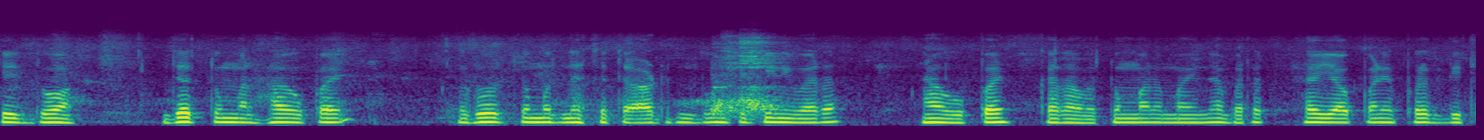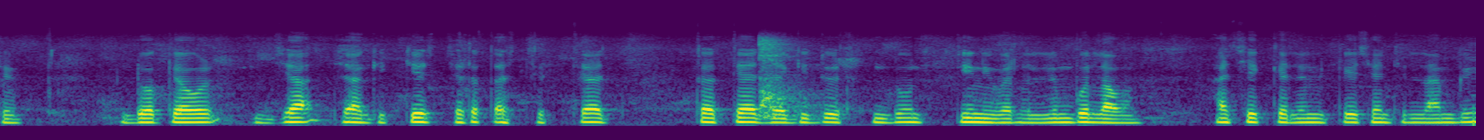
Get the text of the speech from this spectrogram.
केस धुवा. जर तुम्हाला हा उपाय रोज जमत नसेल तर आठवड्यातून दोन ते तीन वेळा हा उपाय करावा. तुम्हाला महिन्याभरात ह्या यापाने फरक दिसेल. डोक्यावर ज्या जागी केस झडत असतील त्या तर त्या जागी दिवस दोन तीन वेळा लिंबू लावा. असे केल्याने केसांची लांबी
